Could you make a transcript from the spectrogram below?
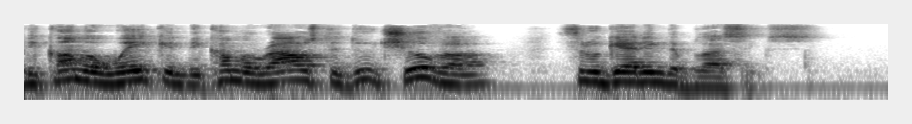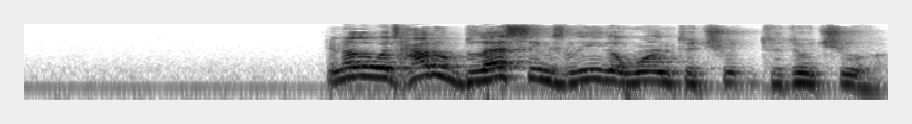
become awakened, become aroused to do tshuva through getting the blessings? In other words, how do blessings lead a one to, to do tshuva?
